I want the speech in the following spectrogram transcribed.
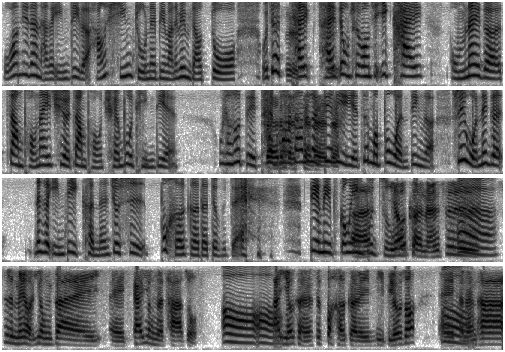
我忘记在哪个营地了，好像新竹那边嘛，那边比较多，我就才才用吹风机一开，我们那个帐篷那一区的帐篷全部停电。我想说，得太夸张，这个电力也这么不稳定了，所以我那个那个营地可能就是不合格的，对不对？电力供应不足，有可能是是没有用在诶该用的插座。哦哦，它有可能是不合格的比如说诶，可能它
